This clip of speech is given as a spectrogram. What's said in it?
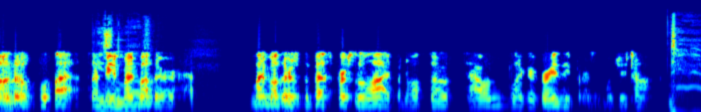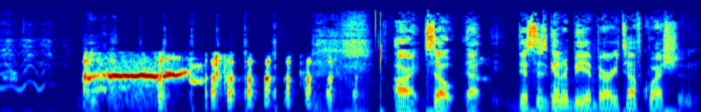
oh no, bless. I mean, my mother. My mother is the best person alive, and also sounds like a crazy person when you talk? All right, so uh, this is going to be a very tough question,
